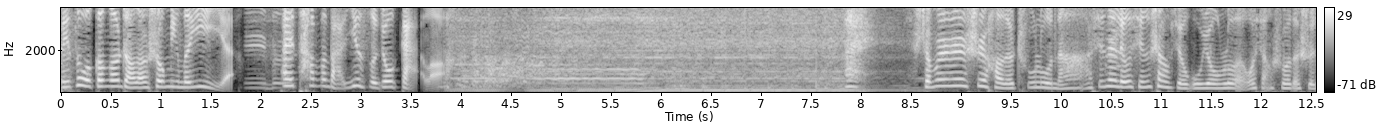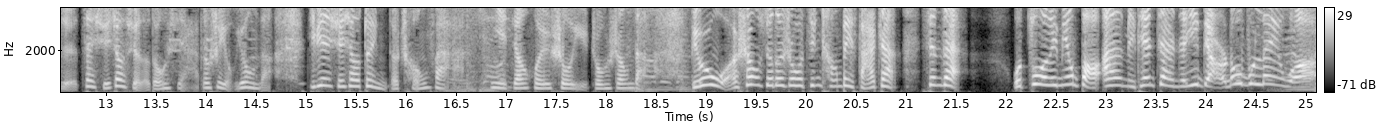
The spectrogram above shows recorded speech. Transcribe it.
每次我刚刚找到生命的意义，哎，他们把意思就改了。什么是好的出路呢？现在流行上学无用论，我想说的是，在学校学的东西啊都是有用的，即便学校对你的惩罚，你也将会受益终生的。比如我上学的时候经常被罚站，现在我做了一名保安，每天站着一点都不累。我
